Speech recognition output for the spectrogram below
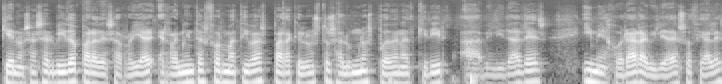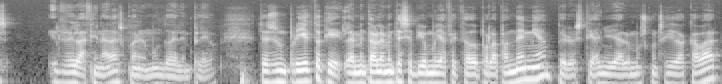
que nos ha servido para desarrollar herramientas formativas para que nuestros alumnos puedan adquirir habilidades y mejorar habilidades sociales relacionadas con el mundo del empleo. Entonces es un proyecto que lamentablemente se vio muy afectado por la pandemia, pero este año ya lo hemos conseguido acabar.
